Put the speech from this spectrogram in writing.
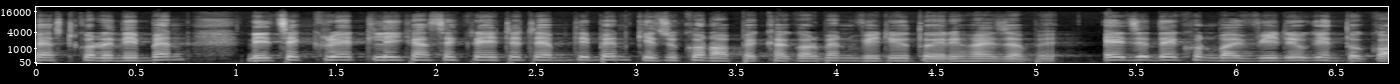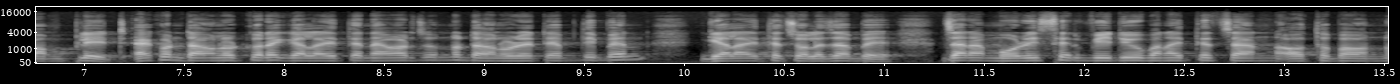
পেস্ট করে দিবেন। নিচে ক্রিয়েট লিখ আছে ক্রিয়েটে ট্যাপ দিবেন। কিছুক্ষণ অপেক্ষা করবেন ভিডিও তৈরি হয়ে যাবে। এই যে দেখুন ভাই ভিডিও কিন্তু কমপ্লিট এখন ডাউনলোড করে গ্যালারিতে নেওয়ার জন্য ডাউনলোডে ট্যাপ দিবেন গ্যালারিতে চলে যাবে। যারা মরিসের ভিডিও বানাইতে চান অথবা অন্য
